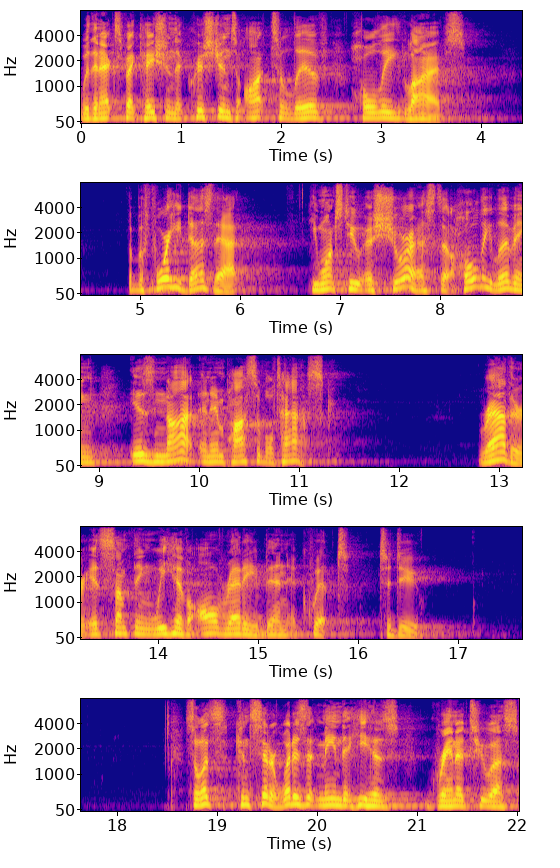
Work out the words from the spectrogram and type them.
with an expectation that Christians ought to live holy lives. But before he does that, he wants to assure us that holy living is not an impossible task. Rather, it's something we have already been equipped to do. So let's consider what does it mean that he has granted to us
